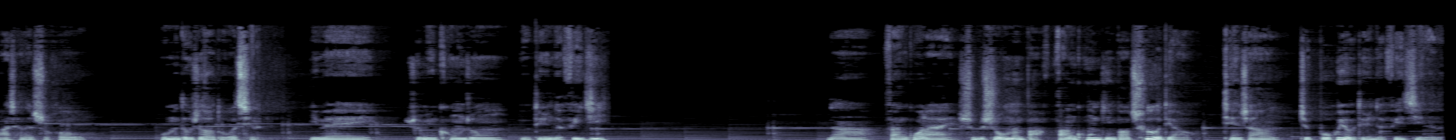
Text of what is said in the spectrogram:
拉响的时候，我们都知道躲起来，因为说明空中有敌人的飞机。那反过来，是不是我们把防空警报撤掉，天上就不会有敌人的飞机了呢？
